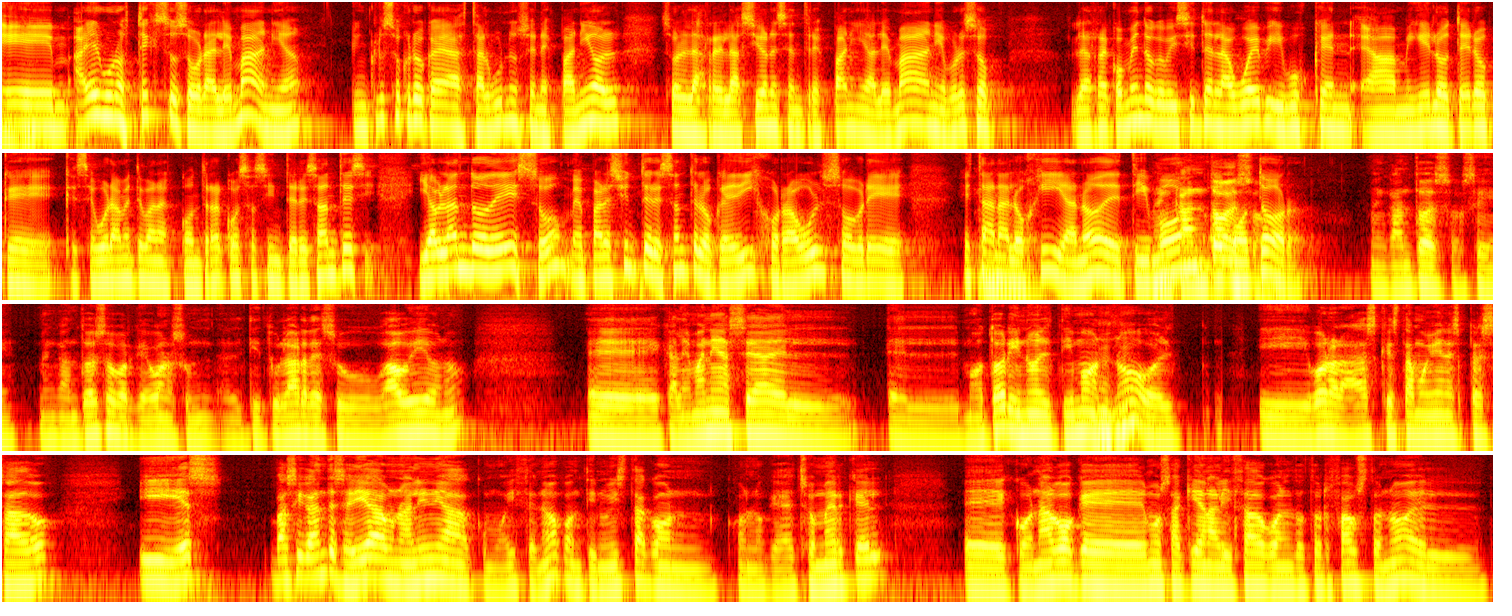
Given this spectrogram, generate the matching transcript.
Eh, hay algunos textos sobre Alemania, incluso creo que hay hasta algunos en español, sobre las relaciones entre España y Alemania, por eso les recomiendo que visiten la web y busquen a Miguel Otero, que, seguramente van a encontrar cosas interesantes. Y, hablando de eso, me pareció interesante lo que dijo Raúl sobre esta mm. analogía, ¿no? De timón o motor. Me encantó eso, sí. Me encantó eso porque, bueno, es el titular de su audio, ¿no? Eh, que Alemania sea el, motor y no el timón, ¿no? y bueno, la verdad es que está muy bien expresado. Y es básicamente sería una línea, como dice, ¿no? continuista con, con lo que ha hecho Merkel, eh, con algo que hemos aquí analizado con el doctor Fausto, ¿no? El,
